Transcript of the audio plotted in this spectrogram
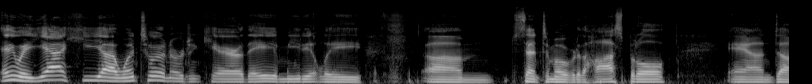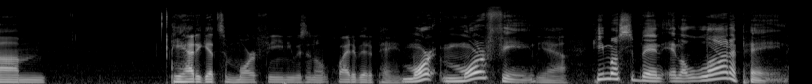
anyway, yeah, he uh, went to an urgent care. They immediately um, sent him over to the hospital, and um, He had to get some morphine. He was in a, quite a bit of pain. Mor- morphine. Yeah. He must have been in a lot of pain.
